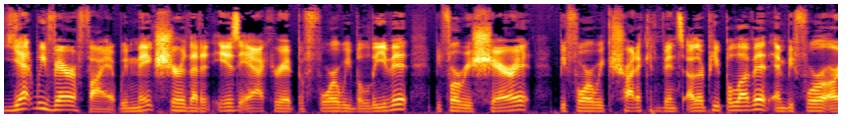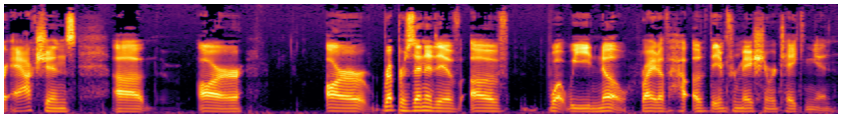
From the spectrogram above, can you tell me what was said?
Yet we verify it. We make sure that it is accurate before we believe it, before we share it, before we try to convince other people of it, and before our actions uh, are are representative of what we know, right? Of how, of the information we're taking in.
